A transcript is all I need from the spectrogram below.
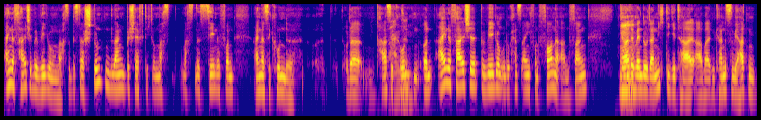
eine falsche Bewegung machst, du bist da stundenlang beschäftigt und machst, machst eine Szene von einer Sekunde oder ein paar Wahnsinn. Sekunden und eine falsche Bewegung und du kannst eigentlich von vorne anfangen. Gerade hm. wenn du da nicht digital arbeiten kannst. Und wir hatten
